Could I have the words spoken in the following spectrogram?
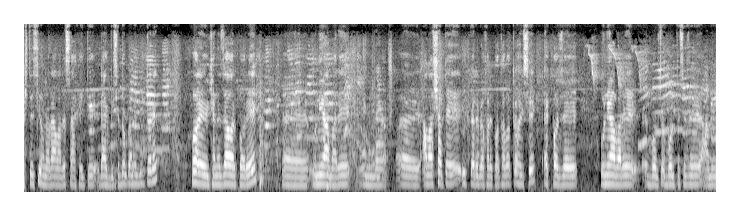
আসতেছি, ওনারা আমাদের চা খাইতে ডাক দিছে দোকানের ভিতরে। পরে ওইখানে যাওয়ার পরে উনি আমারে আমার সাথে ইফতারের ব্যাপারে কথাবার্তা হয়েছে। এক পর্যায়ে উনি আমারে বলছে বলতেছে যে আমি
